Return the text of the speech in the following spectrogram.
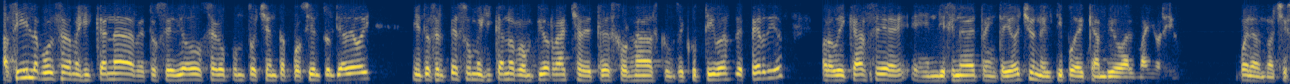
Así, la bolsa mexicana retrocedió 0.80% el día de hoy, mientras el peso mexicano rompió racha de tres jornadas consecutivas de pérdidas para ubicarse en 19.38 en el tipo de cambio al mayoreo. Buenas noches.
